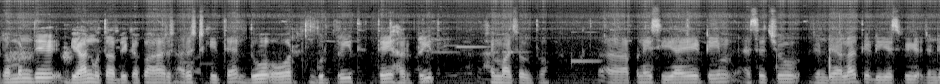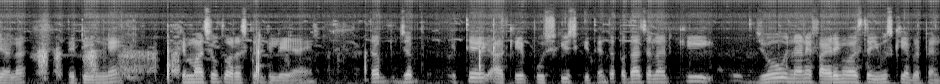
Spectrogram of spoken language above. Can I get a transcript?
ਰਮਨ ਦੇ ਬਿਆਨ ਮੁਤਾਬਿਕ ਆਪਾਂ ਅਰੈਸਟ ਕੀਤੇ ਹੈ ਦੋ ਔਰ ਗੁਰਪ੍ਰੀਤ ਤੇ ਹਰਪ੍ਰੀਤ ਹਿਮਾਚਲ ਤੋਂ ਅ, ਆਪਣੇ ਸੀਆਈਏ ਟੀਮ ਐਸਐਚਓ ਜੰਡਿਆਲਾ ਤੇ ਡੀਐਸਪੀ ਜੰਡਿਆਲਾ ਦੀ ਟੀਮ ਨੇ ਹਿਮਾਚਲ ਤੋਂ ਅਰੈਸਟ ਕਰਕੇ ਲੈ ਆਏ तब जब ਇੱਥੇ ਆਕੇ ਪੁੱਛਗਿੱਛ ਕੀਤੇ ਤਾਂ ਪਤਾ ਚੱਲਾ ਕਿ ਜੋ ਇਹਨਾਂ ਨੇ ਫਾਇਰਿੰਗ ਵਾਸਤੇ ਯੂਜ਼ ਕੀਤਾ ਵੈਪਨ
